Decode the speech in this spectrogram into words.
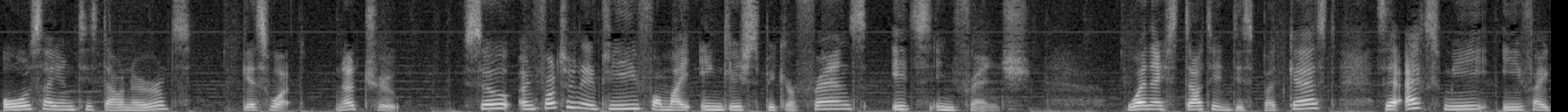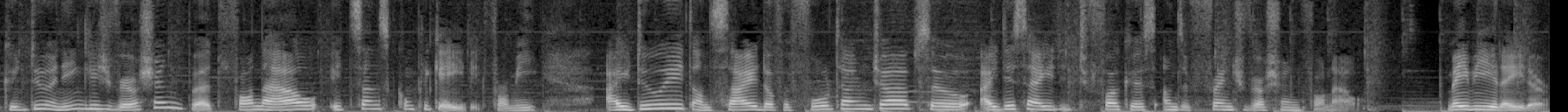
All scientists are nerds? Guess what? Not true. So, unfortunately for my English speaker friends, it's in French. When I started this podcast, they asked me if I could do an English version, but for now it sounds complicated for me. I do it on side of a full-time job, so I decided to focus on the French version for now. Maybe later.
